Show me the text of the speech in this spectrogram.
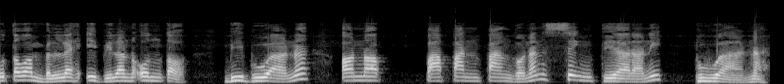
utawa mbeleh ibilan unta bibuana ana papan panggonan sing diarani buana.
